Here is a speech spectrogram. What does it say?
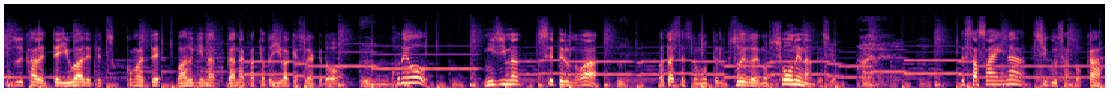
気づかれて言われて突っ込まれて悪気ながなかったと言い訳するんやけど。これをにじませてるのは、うん私たちの持ってるそれぞれの少年なんですよ。はいはいはい。で、些細な仕草とか、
